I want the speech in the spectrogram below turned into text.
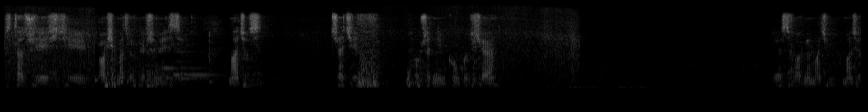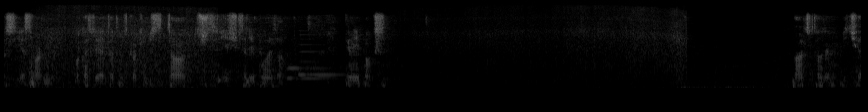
138 metrów pierwsze miejsce. Macios. Trzeci w poprzednim konkursie. Jest w formie Maci Macios, jest w formie. Pokazuje to tym skokiem 134,5 metra. Filipox. Bardzo dobre wybicie,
